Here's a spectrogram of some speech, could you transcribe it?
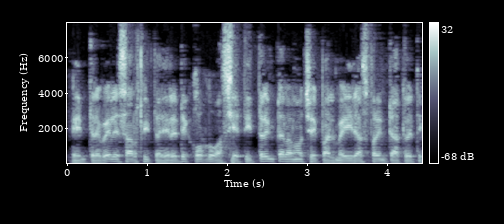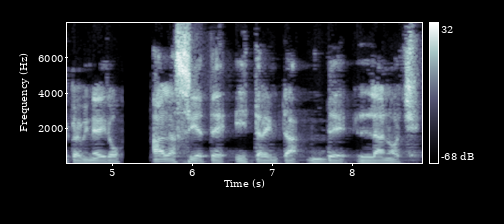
entre Vélez Arfi y Talleres de Córdoba, 7 y 30 de la noche, y Palmeiras frente a Atlético de Mineiro a las 7 y 30 de la noche.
